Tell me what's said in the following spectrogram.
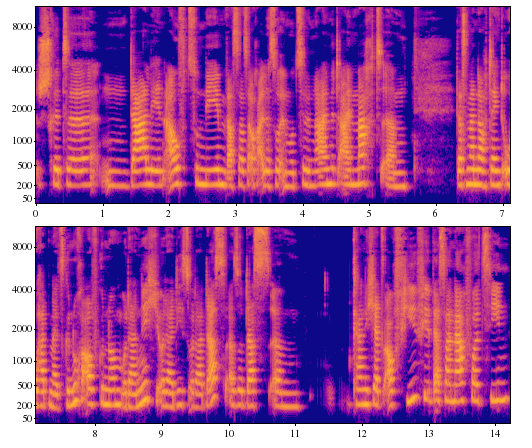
Schritte, ein Darlehen aufzunehmen, was das auch alles so emotional mit einem macht. Ähm, dass man noch denkt, oh, hat man jetzt genug aufgenommen oder nicht oder dies oder das. Also das ähm, kann ich jetzt auch viel, viel besser nachvollziehen.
